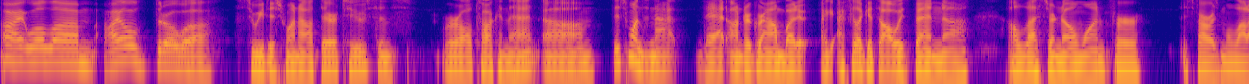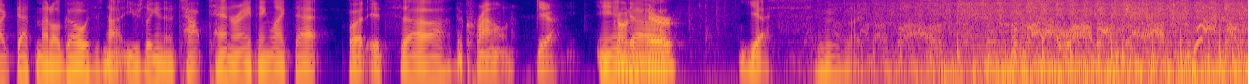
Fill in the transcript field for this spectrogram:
All right. Well, um, I'll throw a Swedish one out there too, since we're all talking that. Um, this one's not that underground, but it, I, I feel like it's always been uh, a lesser known one for as far as melodic death metal goes. It's not usually in the top ten or anything like that, but it's uh, the Crown. Yeah. And, Crown and uh, Terror. Yes. Sadistic bondage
